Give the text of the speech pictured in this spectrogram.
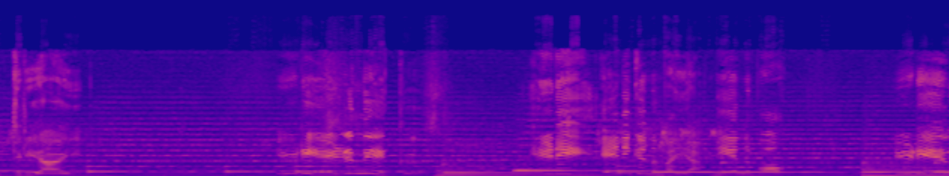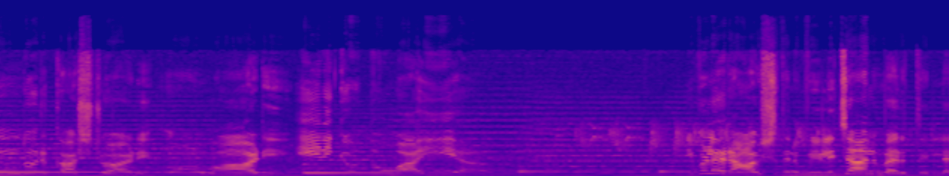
ഒത്തിരിയായി. എടി എഴുന്നേക്ക്. എടി എനിക്കൊന്നും വയ്യ. നീ എന്ന് പോ. എടി എന്തൊരു കഷ്ടമാടി ഒന്ന് വാടി. എനിക്കൊന്നും വയ്യ. ഇവളെ ഒരു ആവശ്യത്തിന് വിളിച്ചാലും വരത്തില്ല.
